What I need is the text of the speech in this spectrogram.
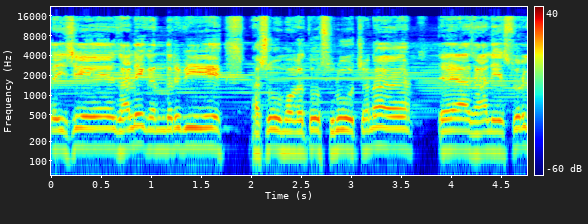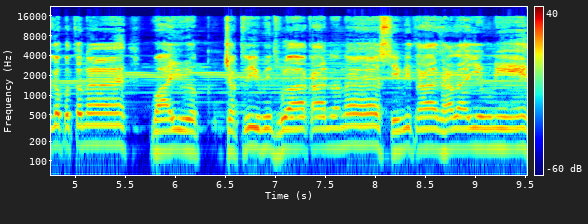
तैसे झाले गंधर्वी. असो मग तो सुरोचन. त्या झाले स्वर्गपतन. वायू चक्री मिथुळा कानन. सेविता झाला येऊनी.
